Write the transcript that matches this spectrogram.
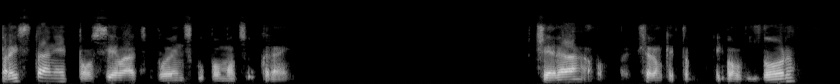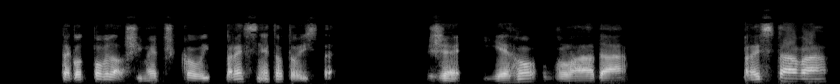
prestane posielať vojenskú pomoc Ukrajine. Včera, alebo včerom, keď, to, keď bol výbor, tak odpovedal Šimečkovi presne toto isté. Že jeho vláda prestáva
